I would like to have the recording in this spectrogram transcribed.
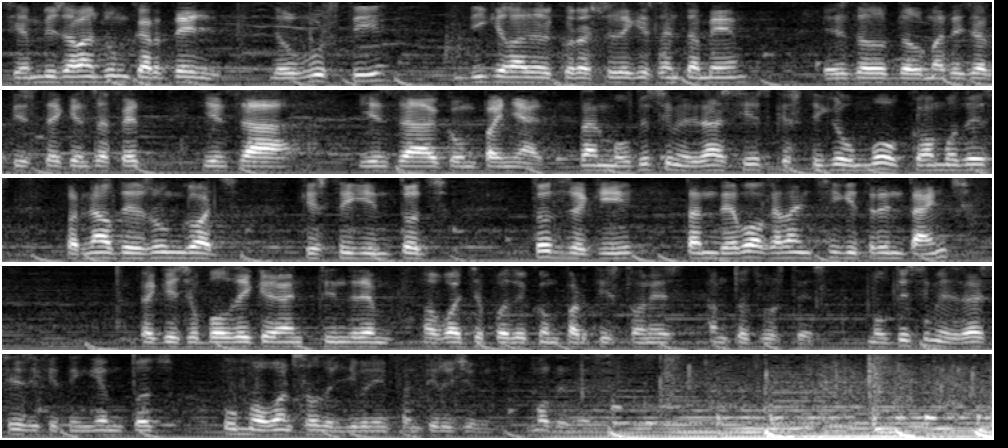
si hem vist abans un cartell del Gusti, dir que la decoració d'aquest any també és del, del mateix artista que ens ha fet i ens ha, i ens ha acompanyat. Per tant, moltíssimes gràcies, que estigueu molt còmodes, per nosaltres un goig que estiguin tots, tots aquí, tant de bo cada any sigui 30 anys, perquè això vol dir que tindrem el goig de poder compartir estones amb tots vostès. Moltíssimes gràcies i que tinguem tots un molt bon salt de llibre infantil i juvenil. Moltes gràcies.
